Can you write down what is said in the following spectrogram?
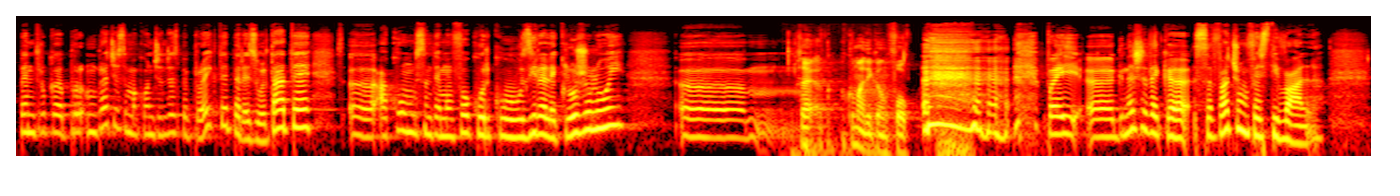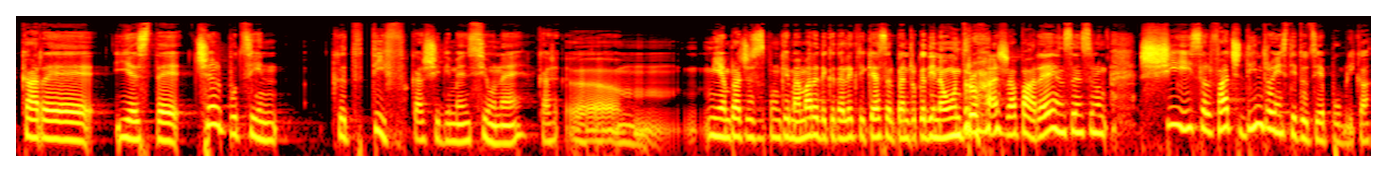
Pentru că pro- îmi place să mă concentrez pe proiecte, pe rezultate. Uh, Acum suntem în focuri cu zilele Clujului. Uh, Stai, cum adică în foc? Păi, uh, gândește-te că să faci un festival care este cel puțin cât TIF ca și dimensiune, ca, uh, mie îmi place să spun că e mai mare decât Electric Castle pentru că dinăuntru așa pare, în sensul în- și să-l faci dintr-o instituție publică,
